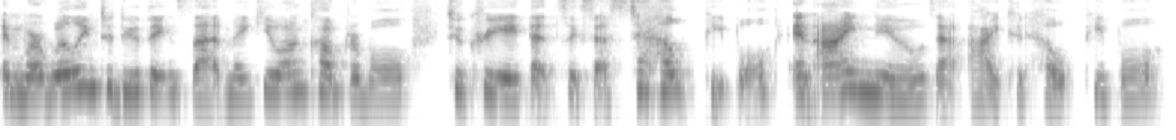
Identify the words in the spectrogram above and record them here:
and we're willing to do things that make you uncomfortable to create that success, to help people. And I knew that I I could help people,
